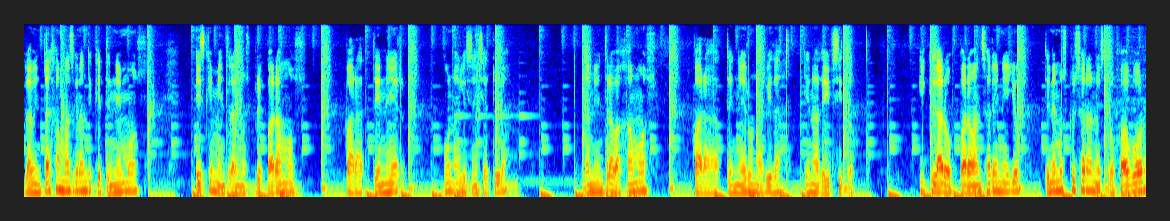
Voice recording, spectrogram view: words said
la ventaja más grande que tenemos es que mientras nos preparamos para tener una licenciatura, también trabajamos para tener una vida llena de éxito. Y claro, para avanzar en ello, tenemos que usar a nuestro favor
